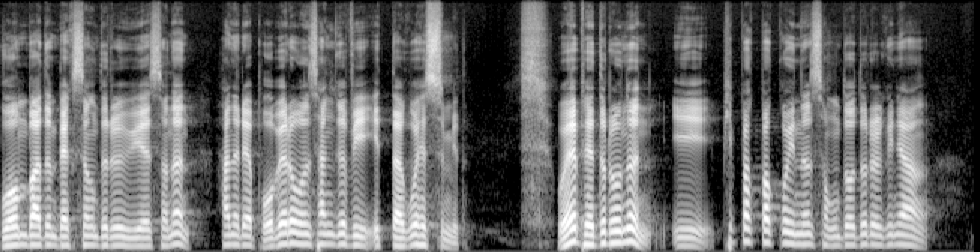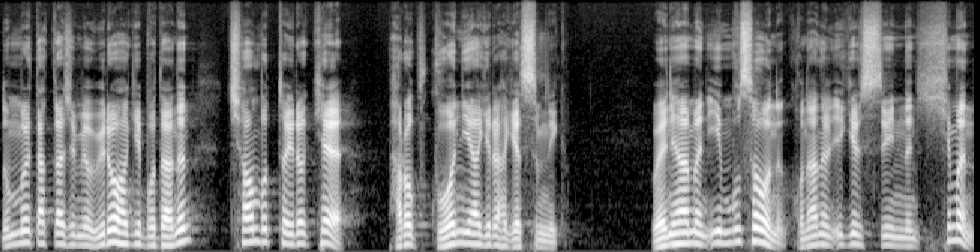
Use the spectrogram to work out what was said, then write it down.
구원받은 백성들을 위해서는 하늘에 보배로운 상급이 있다고 했습니다. 왜 베드로는 이 핍박받고 있는 성도들을 그냥 눈물 닦아주며 위로하기보다는 처음부터 이렇게 바로 구원 이야기를 하겠습니까? 왜냐하면 이 무서운 고난을 이길 수 있는 힘은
